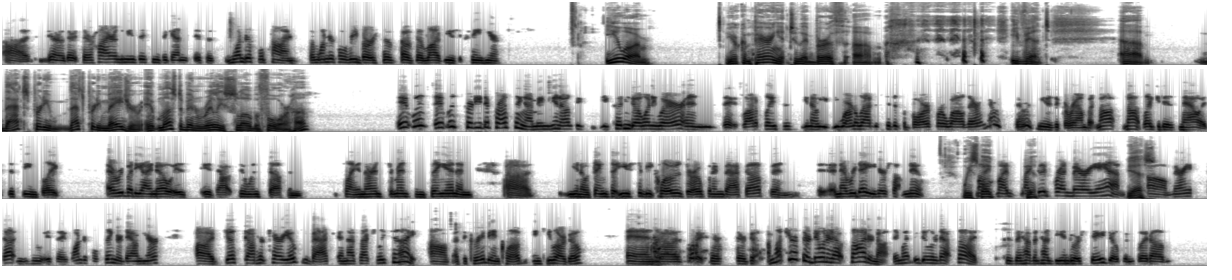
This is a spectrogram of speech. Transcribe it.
Uh, you know, they're they're hiring the musicians again. It's a wonderful time. A wonderful rebirth of, of the live music scene here. You are, you're comparing it to a birth, um, event. Um, that's pretty, that's pretty major. It must have been really slow before, huh? It was it was pretty depressing. I mean, you know, you, couldn't go anywhere, and a lot of places, you know, you, you weren't allowed to sit at the bar for a while there, and there was there was music around, but not not like it is now. It just seems like everybody I know is is out doing stuff and playing their instruments and singing, and uh, you know, things that used to be closed are opening back up, and and every day you hear something new. We My spoke. my my yeah. good friend Marianne. Yes. um, Mary Ann Dutton, who is a wonderful singer down here, uh, just got her karaoke back, and that's actually tonight um, at the Caribbean Club in Key Largo. And uh, they're they're do- I'm not sure if they're doing it outside or not. They might be doing it outside because they haven't had the indoor stage open. But um,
